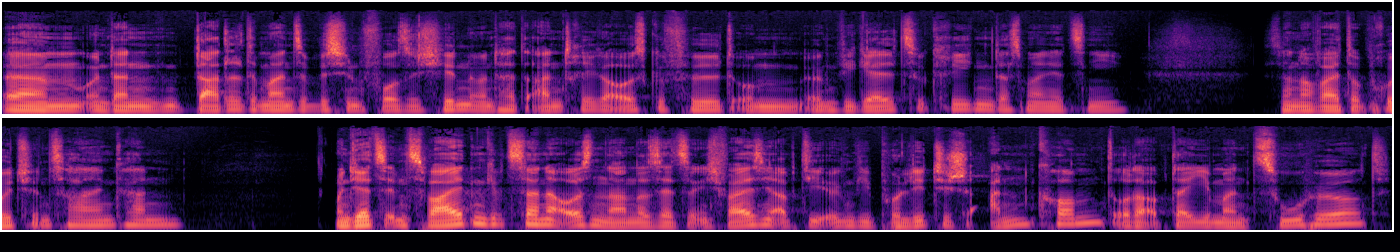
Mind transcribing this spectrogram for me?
Ähm, und dann daddelte man so ein bisschen vor sich hin und hat Anträge ausgefüllt, um irgendwie Geld zu kriegen, dass man jetzt nie, dass man noch weiter Brötchen zahlen kann. Und jetzt im zweiten gibt es da eine Auseinandersetzung. Ich weiß nicht, ob die irgendwie politisch ankommt oder ob da jemand zuhört.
